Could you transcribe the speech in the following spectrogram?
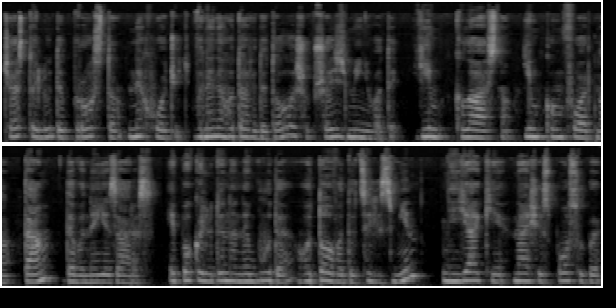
Часто люди просто не хочуть, вони не готові до того, щоб щось змінювати. Їм класно, їм комфортно там, де вони є зараз. І поки людина не буде готова до цих змін, ніякі наші способи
